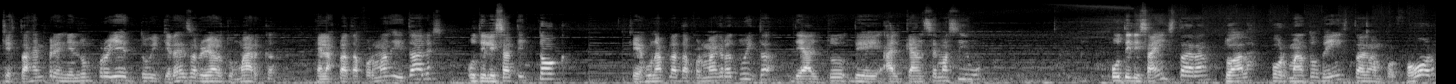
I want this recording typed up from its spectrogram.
que estás emprendiendo un proyecto y quieres desarrollar tu marca en las plataformas digitales, utiliza TikTok, que es una plataforma gratuita de alto de alcance masivo. Utiliza Instagram, todos los formatos de Instagram, por favor,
